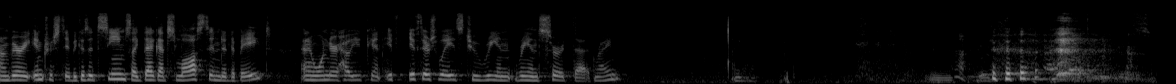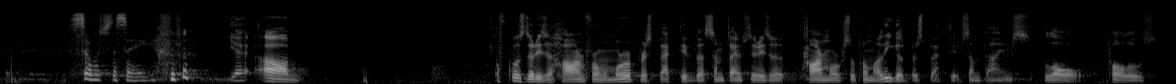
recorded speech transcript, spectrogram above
i'm very interested because it seems like that gets lost in the debate and i wonder how you can if, if there's ways to rein, reinsert that right anyway So much to say. Yeah, um, of course, there is a harm from a moral perspective, but sometimes there is a harm also from a legal perspective. Sometimes law follows,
